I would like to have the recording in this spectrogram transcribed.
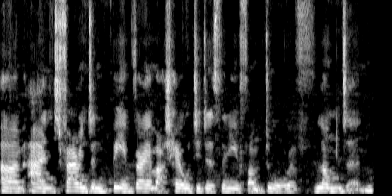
um, and Farringdon being very much heralded as the new front door of London.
